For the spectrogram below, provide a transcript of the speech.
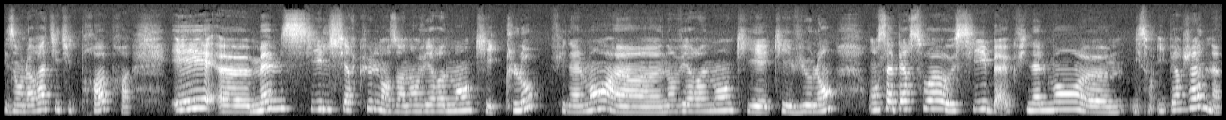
ils ont leur attitude propre. Et euh, même s'ils circulent dans un environnement qui est clos, finalement, un environnement qui est, qui est violent. On s'aperçoit aussi bah, que finalement, euh, ils sont hyper jeunes.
